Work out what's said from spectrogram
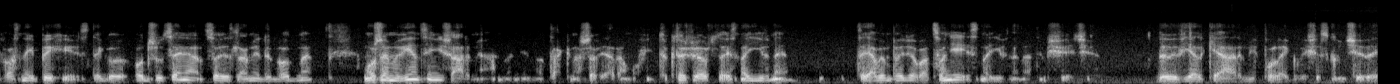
z własnej pychy, z tego odrzucenia, co jest dla mnie dogodne, możemy więcej niż armia. No, nie, no tak nasza wiara mówi. To ktoś powiedział, że to jest naiwne, to ja bym powiedział, a co nie jest naiwne na tym świecie? Były wielkie armie, poległy się, skończyły.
